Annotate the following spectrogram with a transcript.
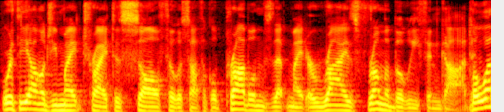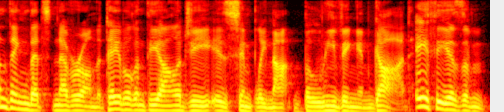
where theology might try to solve philosophical problems that might arise from a belief in God. But one thing that's never on the table in theology is simply not believing in God. Atheism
